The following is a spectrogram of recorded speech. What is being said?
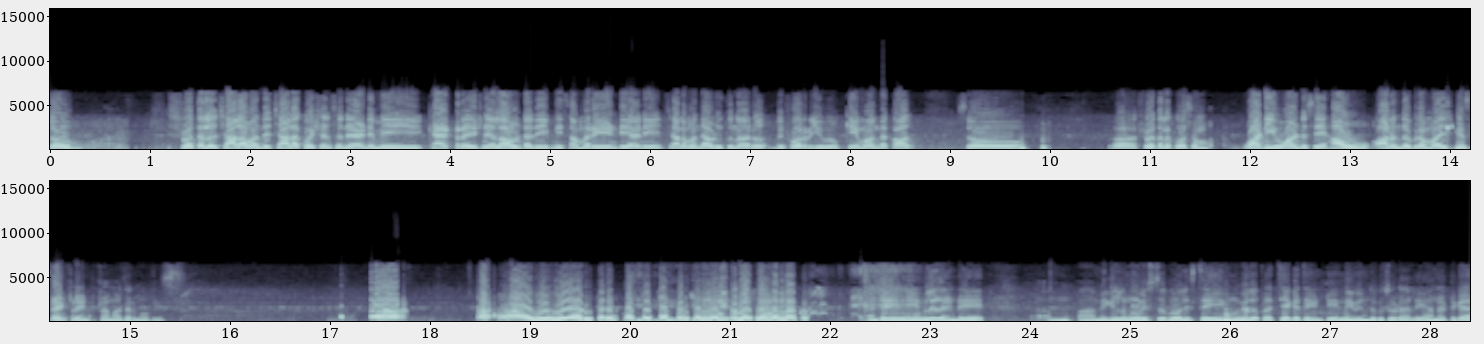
సో శ్రోతలు చాలా మంది చాలా క్వశ్చన్స్ ఉన్నాయండి. మీ క్యారెక్టరైజేషన్ ఎలా ఉంటది? మీ సమ్మరీ ఏంటి అని చాలా మంది అడుగుతున్నారు before you came on the call so శ్రోతల కోసం what you want say how Ananda Brahma is different from other movies అంటే ఏం లేదండి. మిగిలిన మూవీస్తో పోలిస్తే ఈ మూవీలో ప్రత్యేకత ఏంటి? మేము ఎందుకు చూడాలి? అన్నట్టుగా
